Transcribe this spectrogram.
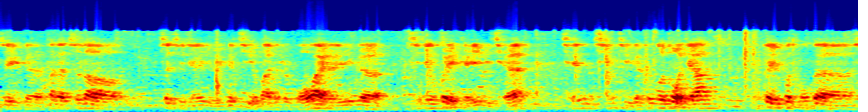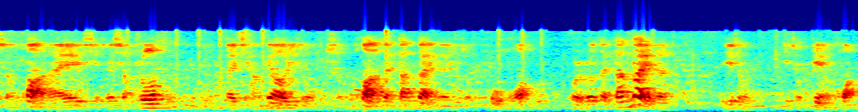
这个大家知道这几年有一个计划，就是国外的一个基金会给一笔钱，请请几个中国作家对不同的神话来写成小说，来强调一种神话在当代的一种复活，或者说在当代的一种一种变化。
